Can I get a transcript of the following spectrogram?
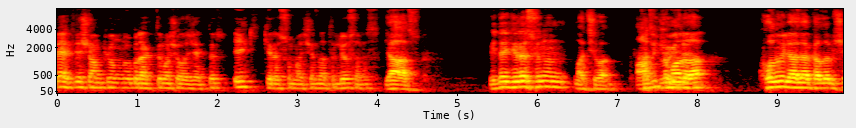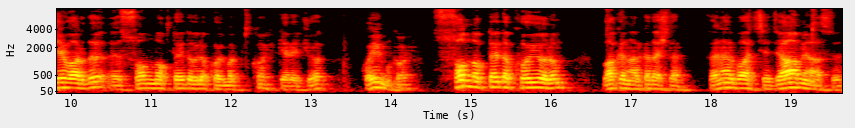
Belki de şampiyonluğu bıraktığı maç olacaktır. İlk Giresun maçını hatırlıyorsanız. Ya bir de Giresun'un maçı var. Aklıma da konuyla alakalı bir şey vardı. E, son noktayı da öyle koymak Koy. gerekiyor. Koyayım mı? Koy. Son noktayı da koyuyorum. Bakın arkadaşlar Fenerbahçe camiası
